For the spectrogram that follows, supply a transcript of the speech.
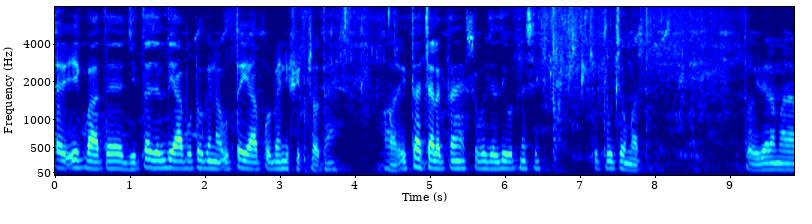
यार, एक बात है, जितना जल्दी आप उठोगे ना, उतना ही आपको बेनिफिट होता है। और इतना अच्छा लगता है सुबह जल्दी उठने से कि पूछो मत। तो इधर हमारा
